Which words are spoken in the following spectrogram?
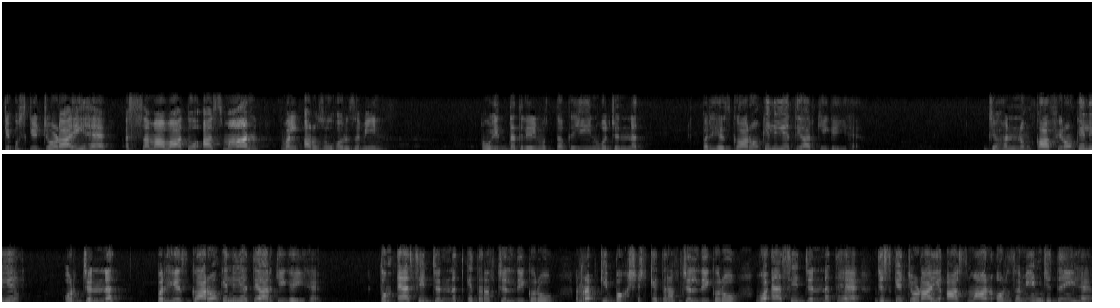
کہ اس کی چوڑائی ہے، السماوات و آسمان والارض اور زمین۔ او عدت للمتقین وہ جنت پرہیزگاروں کے لیے تیار کی گئی ہے۔ جہنم کافروں کے لیے اور جنت پرہیزگاروں کے لیے تیار کی گئی ہے۔ تم ایسی جنت کی طرف جلدی کرو، رب کی بخشش کی طرف جلدی کرو۔ وہ ایسی جنت ہے جس کی چوڑائی آسمان اور زمین جتنی ہے۔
